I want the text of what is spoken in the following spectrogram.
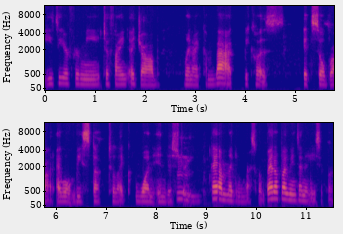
easier for me to find a job when I come back because it's so broad. I won't be stuck to like one industry. Mm. Kaya I'm naging mascom. Pero pag minsan naisip ko,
